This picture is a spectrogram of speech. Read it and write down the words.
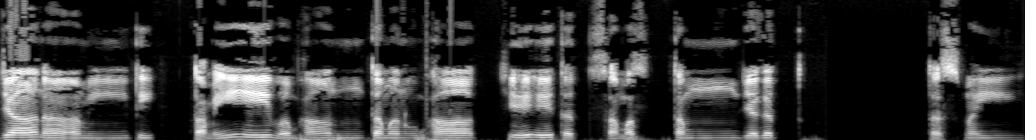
जानामीति तमेव भान्तमनुभात्येतत्समस्तम् जगत्। तस्मै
